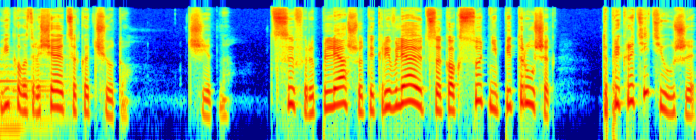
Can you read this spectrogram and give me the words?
Вика возвращается к отчету. Тщетно. Цифры пляшут и кривляются, как сотни петрушек. Да прекратите уже.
